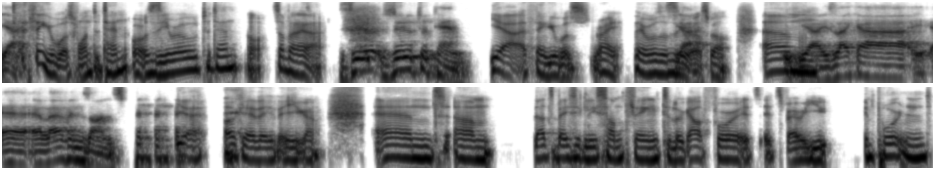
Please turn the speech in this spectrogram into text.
Yeah. I think it was one to ten or zero to ten or something like that. zero zero to ten. Yeah, I think it was right. There was a zero Yeah. as well. Um, yeah, it's like a, a eleven zones. yeah. Okay. There, there you go. And um, that's basically something to look out for. It's it's very important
